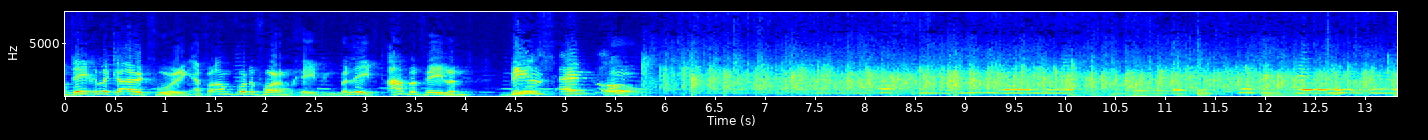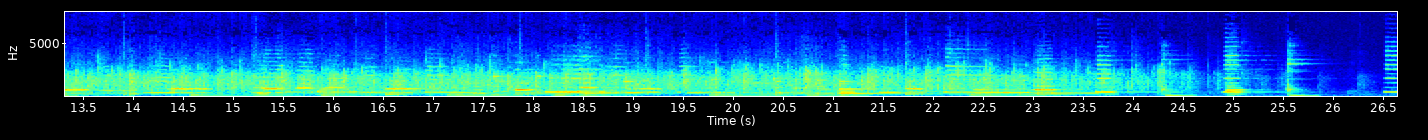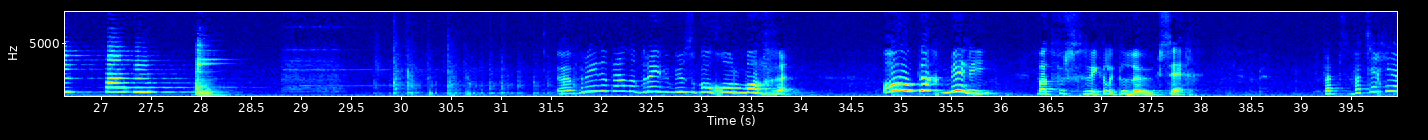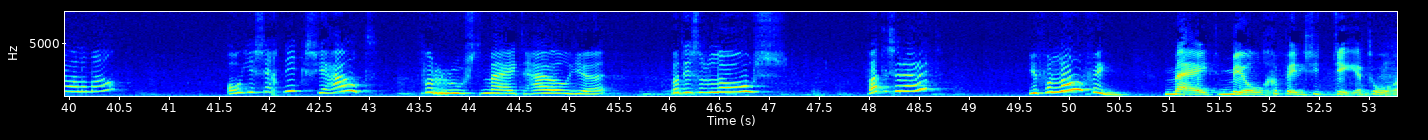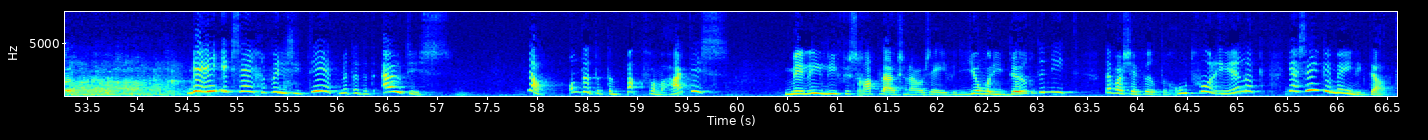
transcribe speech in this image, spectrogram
Voor degelijke uitvoering en verantwoorde vormgeving beleefd aanbevelend Biels en Co. leuk, zeg. Wat, wat zeg je nou allemaal? Oh, je zegt niks, je huilt. Verroest meid, huil je. Wat is er los? Wat is eruit? Je verloving. Meid, Mil, gefeliciteerd hoor. Nee, ik zei gefeliciteerd met dat het uit is. Nou, omdat het een pak van mijn hart is. Millie, lieve schat, luister nou eens even. Die jongen die deugde niet. Daar was jij veel te goed voor, eerlijk. Ja, zeker meen ik dat.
